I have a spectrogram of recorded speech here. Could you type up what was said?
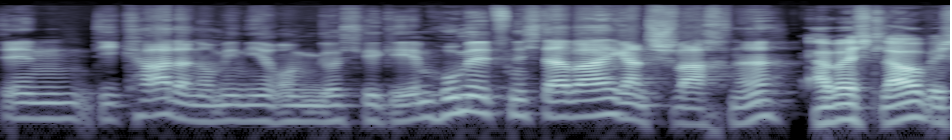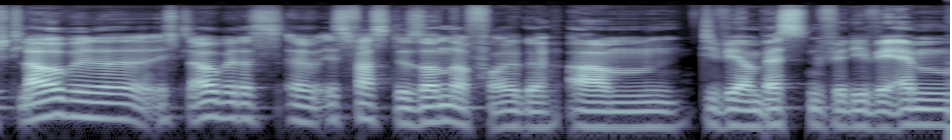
den, die Kadernominierungen durchgegeben. Hummels nicht dabei, ganz schwach, ne? Aber ich glaube, ich glaube, ich glaube, das äh, ist fast eine Sonderfolge, ähm, die wir am besten für die WM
